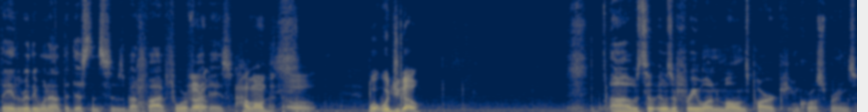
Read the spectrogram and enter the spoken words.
They really went out the distance. It was about five, four or No, five no. days. How long? Did, oh, where, where'd you go? Uh, it was it was a free one, Mullins Park in Coral Springs.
